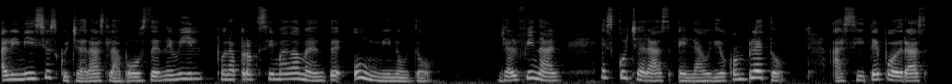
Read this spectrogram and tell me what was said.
Al inicio escucharás la voz de Neville por aproximadamente un minuto y al final escucharás el audio completo. Así te podrás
